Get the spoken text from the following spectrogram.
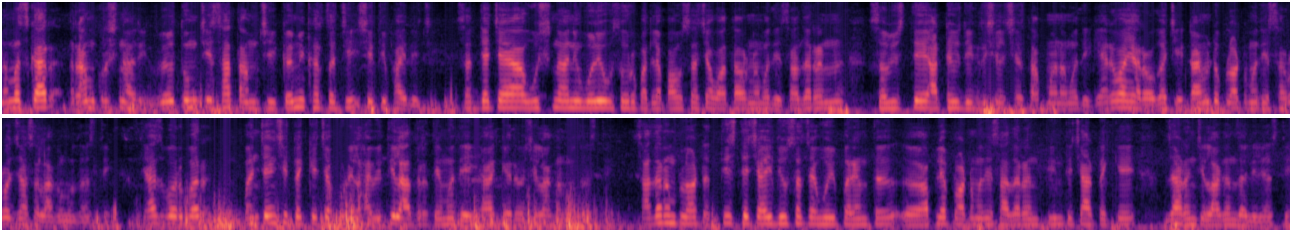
नमस्कार रामकृष्ण हरी. वेळ तुमची साथ आमची कमी खर्चाची शेती फायद्याची. सध्याच्या या उष्ण आणि वळीव स्वरूपातल्या पावसाच्या वातावरणामध्ये साधारण सव्वीस ते अठ्ठावीस डिग्री सेल्सिअस तापमानामध्ये गॅरवा या रोगाची टॉमॅटो प्लॉटमध्ये सर्वात जास्त लागण होत असते. त्याचबरोबर पंच्याऐंशी टक्केच्या पुढील हवेतील आर्द्रतेमध्ये ह्या गॅरवाची लागण होत असते. साधारण प्लॉट तीस ते चाळीस दिवसाच्या होईपर्यंत आपल्या प्लॉटमध्ये साधारण तीन ते चार टक्के झाडांची लागण झालेली असते.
